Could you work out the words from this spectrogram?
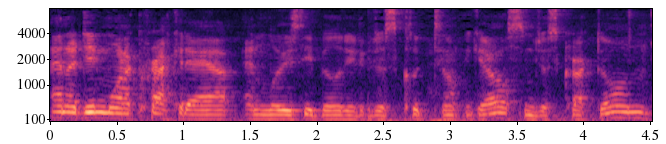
and I didn't want to crack it out and lose the ability to just click something else and just cracked on.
